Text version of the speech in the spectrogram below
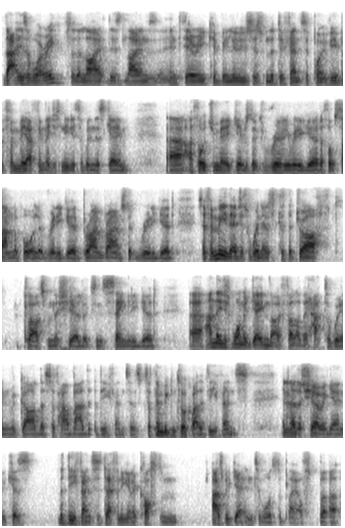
that is a worry. So the Lions, these Lions, in theory, could be losers from the defensive point of view. But for me, I think they just needed to win this game. Uh, I thought Jahmyr Gibbs looked really, really good. I thought Sam LaPorta looked really good. Brian Branch looked really good. So for me, they're just winners because the draft class from this year looks insanely good. Uh, and they just won a game that I felt like they had to win regardless of how bad the defense is. So I think we can talk about the defense in another show again because the defense is definitely going to cost them as we get in towards the playoffs. But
